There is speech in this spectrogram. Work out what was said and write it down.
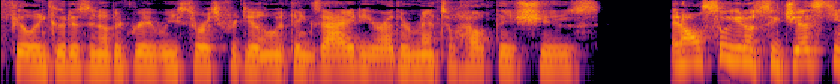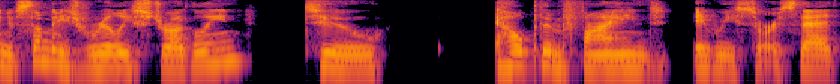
Feeling Good is another great resource for dealing with anxiety or other mental health issues. And also, you know, suggesting if somebody's really struggling to help them find a resource that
